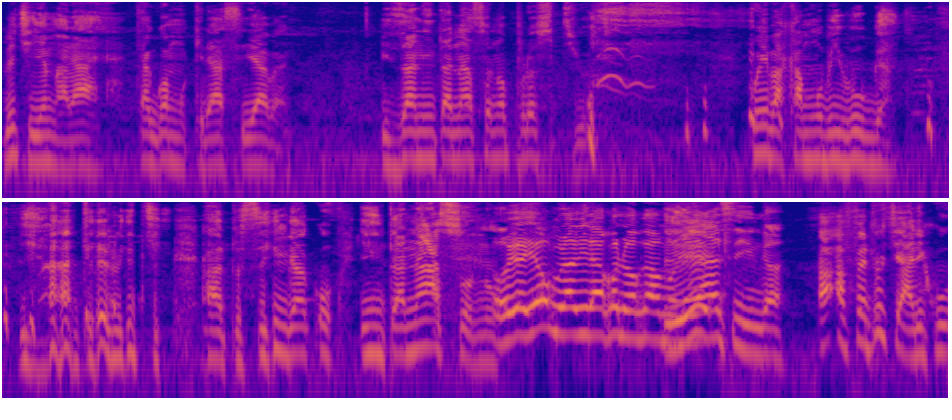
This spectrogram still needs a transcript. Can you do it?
Luki ye malaaya tagwa mu kiraasi y'abantu? Is an international prostitute. Kwebaka mu bibuga yate biki atusingako international. Oyo ye omulabirako nogamba neyasinga Ah, ffe tukyali ku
